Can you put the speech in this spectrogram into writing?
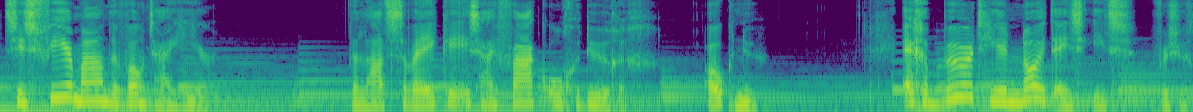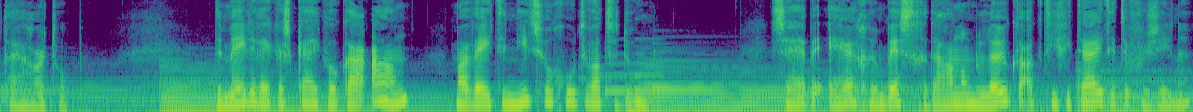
Sinds vier maanden woont hij hier. De laatste weken is hij vaak ongedurig, ook nu. Er gebeurt hier nooit eens iets, verzucht hij hardop. De medewerkers kijken elkaar aan, maar weten niet zo goed wat te doen. Ze hebben erg hun best gedaan om leuke activiteiten te verzinnen,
